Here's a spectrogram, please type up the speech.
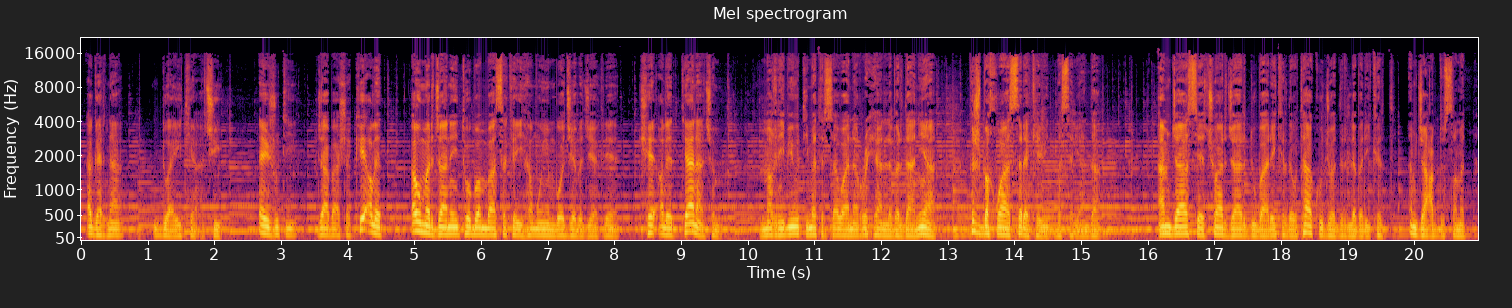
ئەگەر نا دوایی تیا ئەچی ئەی ژوتی جا باشە کێ ئەڵێت ئەو مەرجانەی تۆ بەم باسەکەی هەموویم بۆ جێبەجێکرێ کێ ئەڵێت تیا ناچم مەغریبی و تیمەترسەوانە ڕوحیان لە بەردانە پش بەخوا سەرەکەویت بە سەریاندا ئەمجا سێ چوار جار دووبارەی کردەوە تاکو جۆدر لەبەری کرد ئەمجا عبدو سەمت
